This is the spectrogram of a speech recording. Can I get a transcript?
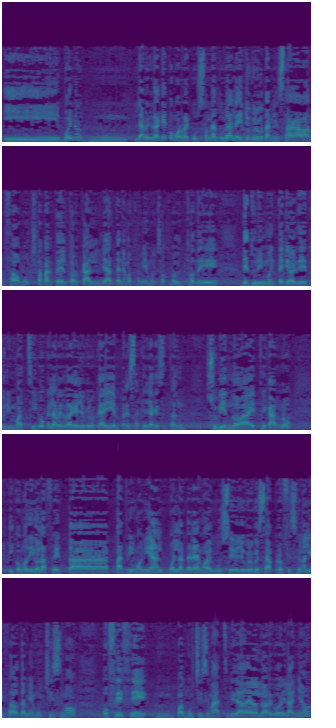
Y bueno, mm, la verdad que como recursos naturales yo creo que también se ha avanzado mucho. Aparte del Torcal ya tenemos también muchos productos de, turismo interior y de turismo activo, que la verdad que yo creo que hay empresas que ya que se están subiendo a este carro. Y como digo, la oferta patrimonial pues la tenemos. El museo yo creo que se ha profesionalizado también muchísimo. Ofrece mm, pues muchísimas actividades a lo largo del año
